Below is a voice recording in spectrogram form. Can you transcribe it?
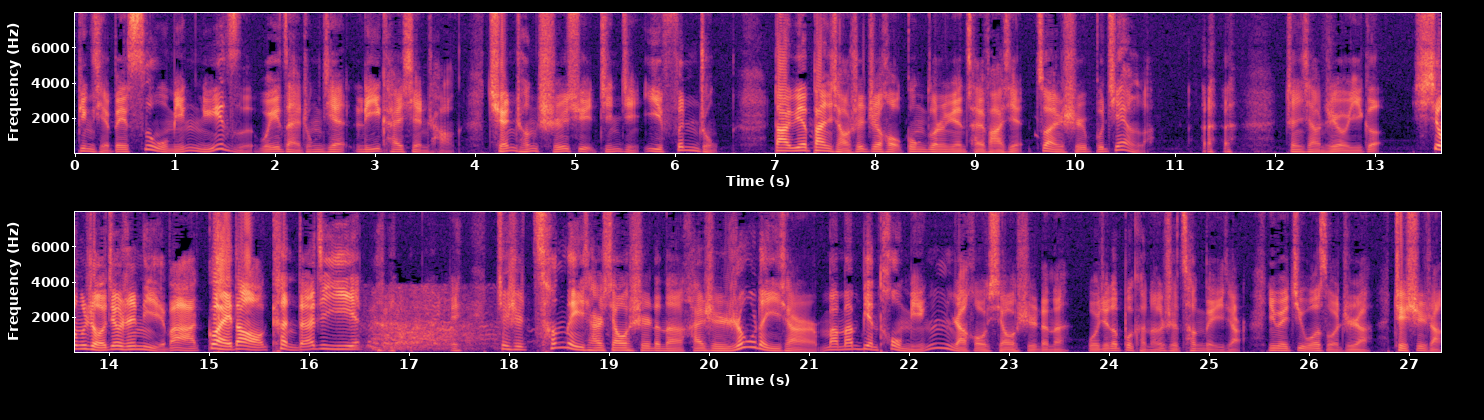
并且被四五名女子围在中间离开现场，全程持续仅仅一分钟。大约半小时之后，工作人员才发现钻石不见了。真相只有一个，凶手就是你吧，怪盗肯德基。哎，这是噌的一下消失的呢，还是揉的一下慢慢变透明然后消失的呢？我觉得不可能是噌的一下，因为据我所知啊，这世上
